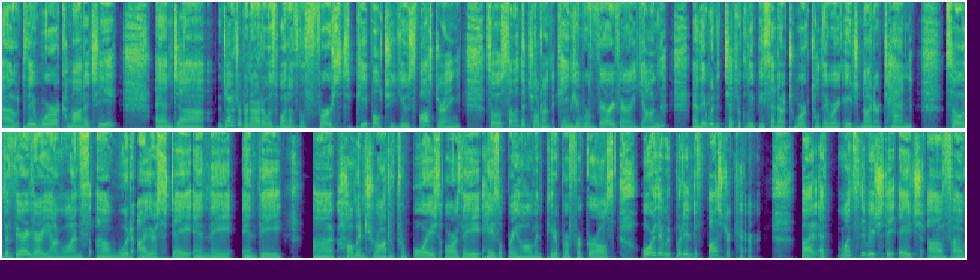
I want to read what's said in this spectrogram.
out. They were a commodity, and uh, Dr. Barnardo was one of the first people to use fostering. So some of the children that came here were very very young, and they wouldn't typically be sent out to work till they were age nine or ten. So the very very young ones uh, would either stay in the in the uh, home in Toronto for boys or the Hazel Brae home in Peterborough for girls, or they would put into foster care. But at, once they reached the age of uh,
